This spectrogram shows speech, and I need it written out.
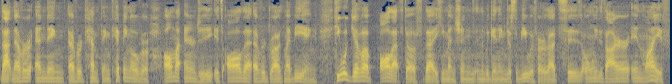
that never ending, ever tempting, tipping over all my energy. It's all that ever drives my being. He would give up all that stuff that he mentioned in the beginning just to be with her. That's his only desire in life.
